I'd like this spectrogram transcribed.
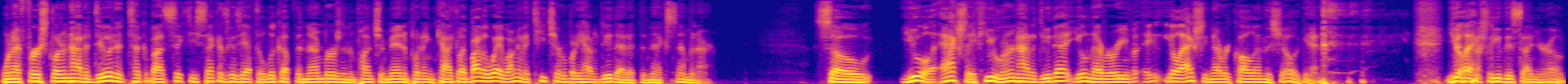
when I first learned how to do it, it took about 60 seconds because you have to look up the numbers and punch them in and put in calculator. By the way, well, I'm going to teach everybody how to do that at the next seminar. So you will actually, if you learn how to do that, you'll never even, you'll actually never call in the show again. you'll actually do this on your own.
